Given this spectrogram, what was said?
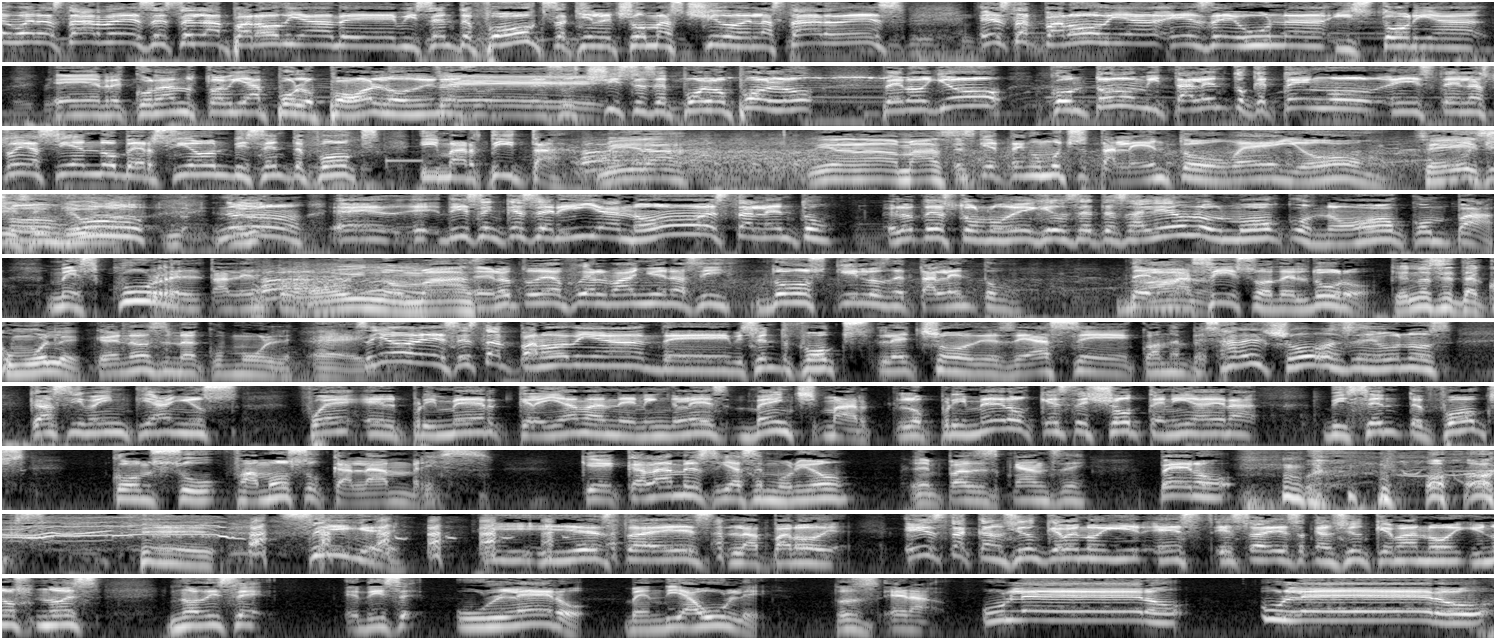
señores, buenas tardes. Esta es la parodia de Vicente Fox, aquí en el show más chido de las tardes. Esta parodia es de una historia eh, recordando todavía a Polo Polo, de, sus- de sus chistes de Polo Polo. Pero yo, con todo mi talento que tengo, este, la estoy haciendo versión Vicente Fox y Martita. Mira, mira nada más. Es que tengo mucho talento, güey, yo. Sí, sí, Mucho. sí, bueno. Uh, no, no, eh, eh, dicen que es cerilla, no, es talento. El otro día estornudé y dije, se te salieron los mocos. No, compa, me escurre el talento. Hoy nomás. El otro día fui al baño y era así, dos kilos de talento. Del no. macizo, del duro. Que no se te acumule. Que no se me acumule. Ey. Señores, esta parodia de Vicente Fox la he hecho desde hace. Cuando empezaba el show, hace unos casi 20 años, fue el primer que le llaman en inglés benchmark. Lo primero que este show tenía era Vicente Fox con su famoso Calambres. Que Calambres ya se murió, en paz descanse. Pero Fox eh, sigue. Y, esta es la parodia. Esta canción que van a oír es esa, esa canción que van a oír no, no es, no dice, eh, dice ulero, vendía hule. Entonces era ulero, ulero.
